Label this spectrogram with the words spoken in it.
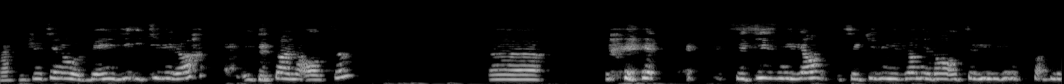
Heh. Düşünsene o denizci 2 lira 2 tane altın. Ee, 8 milyon 8 milyon ya da 6 milyon tane.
